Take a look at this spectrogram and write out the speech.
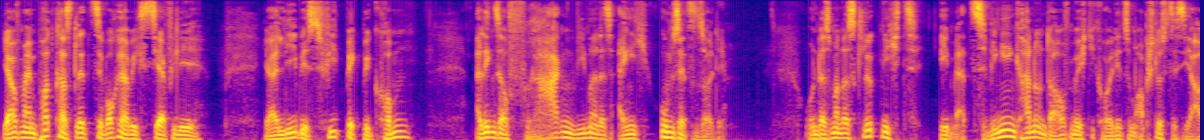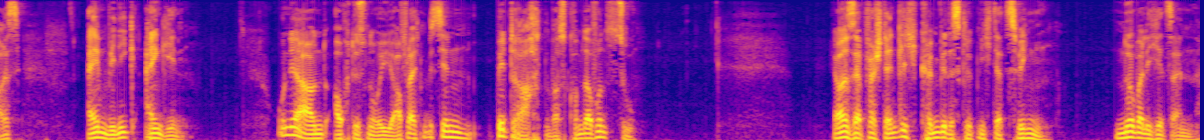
Ja, auf meinem Podcast letzte Woche habe ich sehr viele ja, liebes Feedback bekommen, allerdings auch Fragen, wie man das eigentlich umsetzen sollte. Und dass man das Glück nicht eben erzwingen kann und darauf möchte ich heute zum Abschluss des Jahres ein wenig eingehen. Und ja, und auch das neue Jahr vielleicht ein bisschen betrachten, was kommt auf uns zu. Ja, und selbstverständlich können wir das Glück nicht erzwingen. Nur weil ich jetzt ein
